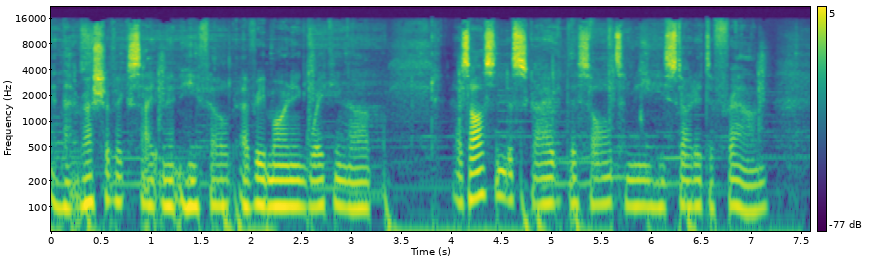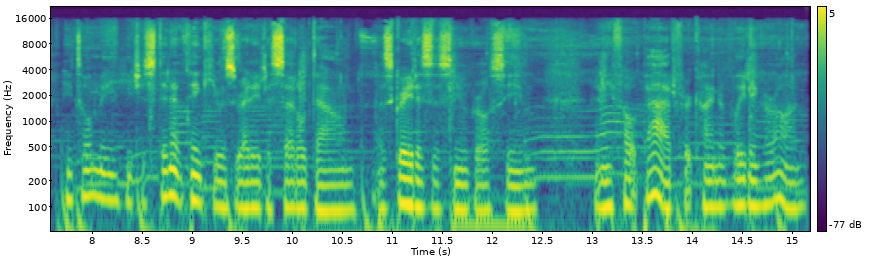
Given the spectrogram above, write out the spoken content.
and that rush of excitement he felt every morning waking up. As Austin described this all to me, he started to frown. He told me he just didn't think he was ready to settle down, as great as this new girl seemed, and he felt bad for kind of leading her on.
